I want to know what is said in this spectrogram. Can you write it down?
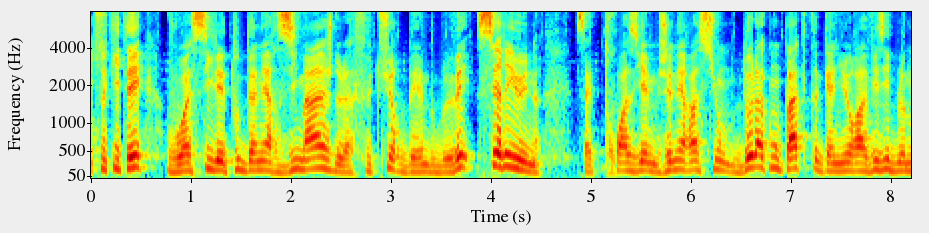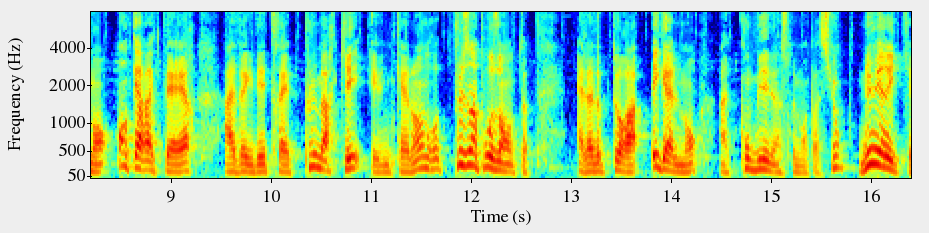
de se quitter, voici les toutes dernières images de la future BMW Série 1. Cette troisième génération de la compacte gagnera visiblement en caractère avec des traits plus marqués et une calandre plus imposante. Elle adoptera également un combiné d'instrumentation numérique.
